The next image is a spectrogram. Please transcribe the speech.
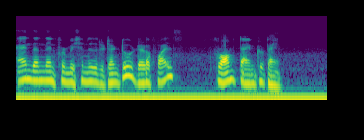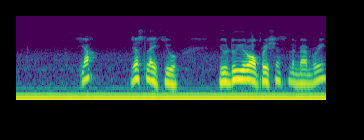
and then the information is returned to data files from time to time. Yeah, just like you you do your operations in the memory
